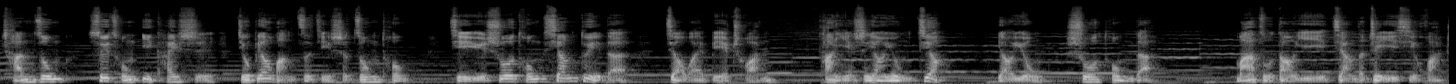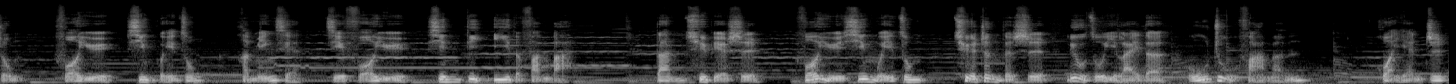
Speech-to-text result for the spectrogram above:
禅宗虽从一开始就标榜自己是宗通，即与说通相对的教外别传，它也是要用教，要用说通的。马祖道义讲的这一席话中，佛语心为宗，很明显即佛语心第一的翻版，但区别是。佛与心为宗，确证的是六祖以来的无住法门。换言之，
